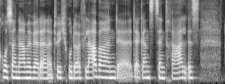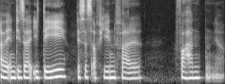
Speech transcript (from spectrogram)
Großer Name wäre da natürlich Rudolf Laban, der, der ganz zentral ist. Aber in dieser Idee ist es auf jeden Fall vorhanden, ja.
